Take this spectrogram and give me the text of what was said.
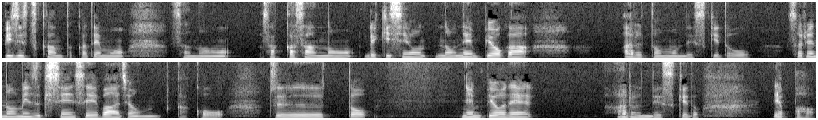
美術館とかでもその作家さんの歴史の年表があると思うんですけどそれの水木先生バージョンがこうずっと年表であるんですけどやっぱ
